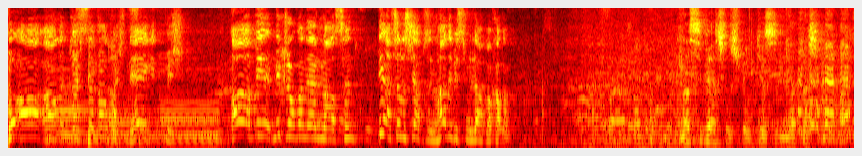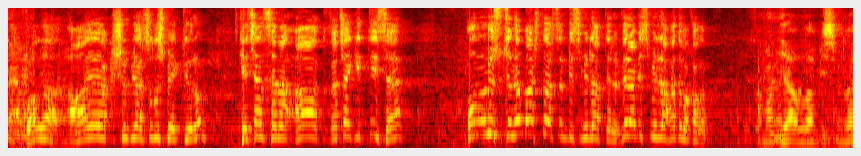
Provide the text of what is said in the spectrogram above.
Bu ağ ağalık kaçta? Ah, Neye gitmiş? Ağa bir mikrofon eline alsın. Bir açılış yapsın. Hadi bismillah bakalım. Nasıl bir açılış bekliyorsun Nihat Başkan? Valla ağaya yakışır bir açılış bekliyorum. Geçen sene ağa kaça gittiyse onun üstüne başlarsın bismillah derim. Vira bismillah hadi bakalım. O zaman ya Allah bismillah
